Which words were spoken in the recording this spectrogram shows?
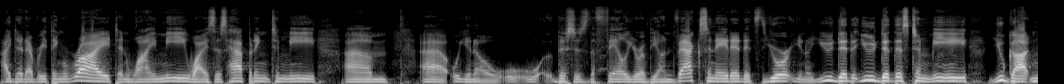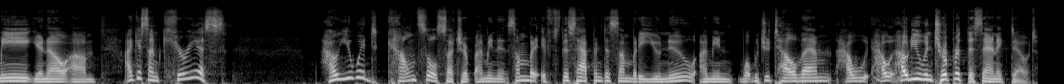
I did everything right, and why me? Why is this happening to me? Um, uh, you know this is the failure of the unvaccinated. It's your, you know, you did it, you did this to me, you got me, you know. Um, I guess I'm curious how you would counsel such a. I mean, somebody if this happened to somebody you knew, I mean, what would you tell them? How how how do you interpret this anecdote?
